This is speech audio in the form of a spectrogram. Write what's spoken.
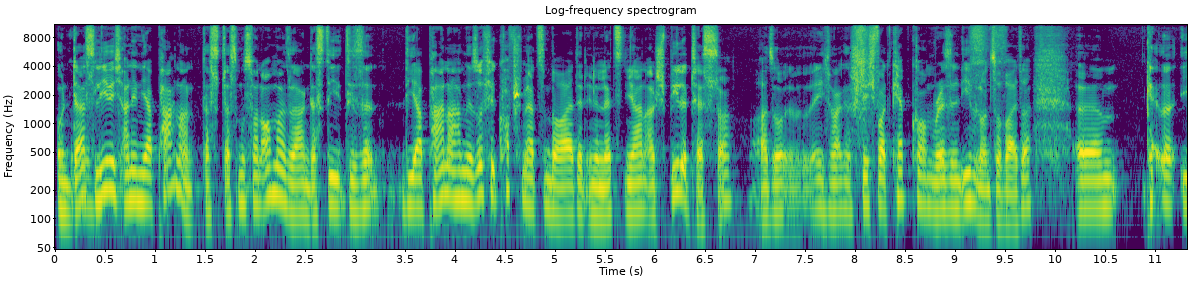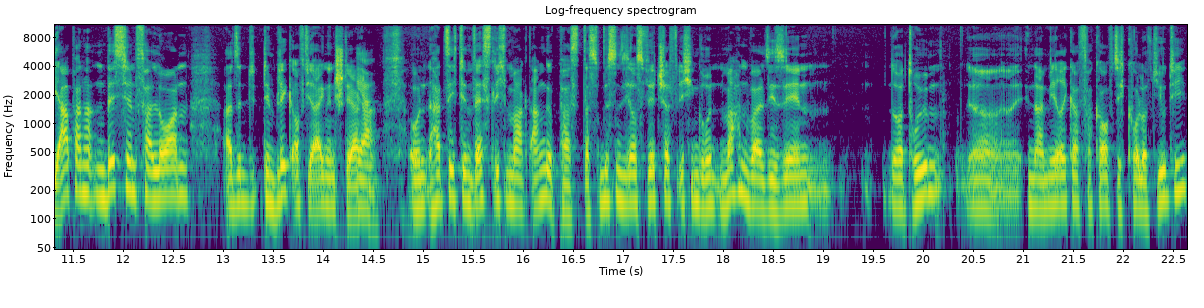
und das liebe ich an den Japanern. Das, das muss man auch mal sagen. Dass die, diese, die Japaner haben mir so viel Kopfschmerzen bereitet in den letzten Jahren als Spieletester. Also, wenn ich sage, Stichwort Capcom, Resident Evil und so weiter. Ähm, äh, Japan hat ein bisschen verloren, also den Blick auf die eigenen Stärken Ja. und hat sich dem westlichen Markt angepasst. Das müssen sie aus wirtschaftlichen Gründen machen, weil sie sehen, dort drüben äh, in Amerika verkauft sich Call of Duty.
